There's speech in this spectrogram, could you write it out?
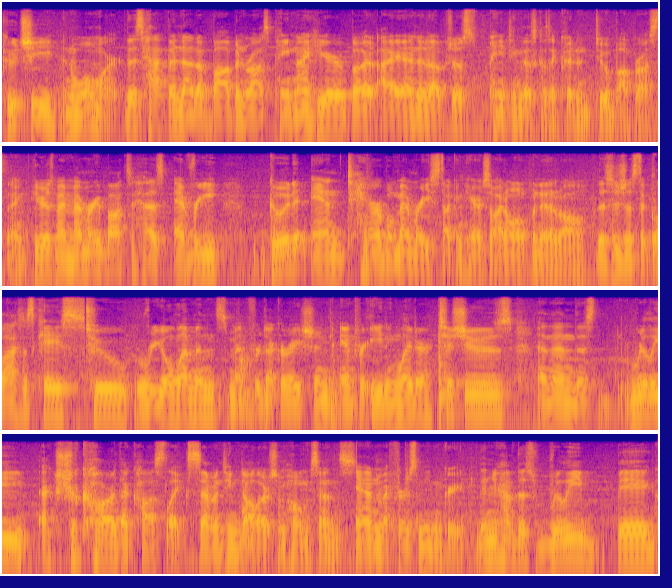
Gucci and Walmart. This happened at a Bob and Ross paint night here, but I ended up just painting this because I couldn't do a Bob Ross thing. Here's my memory box. It has every good and terrible memory stuck in here, so I don't open it at all. This is just a glasses case, two real lemons meant for decoration and for eating later, tissues, and then this really extra card that costs like $17 from HomeSense, and my first meet and greet. Then you have this really big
